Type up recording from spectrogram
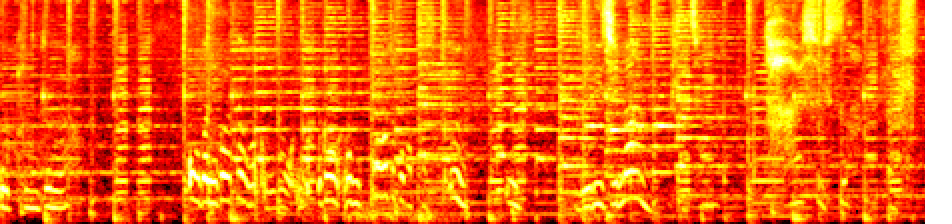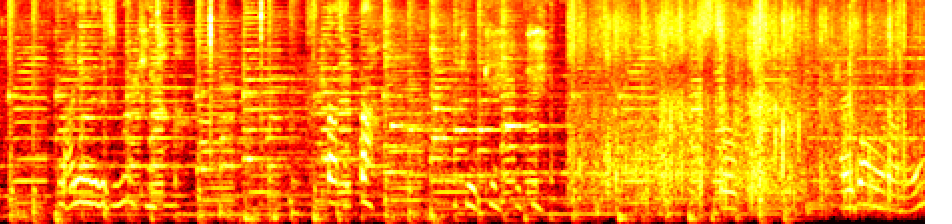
이렇게 힘드냐? 어, 난 이거 할 때는 무서워. 이거, 이거 너무 풀어질 것 같아. 응, 응. 느리지만 괜찮아. 다 할 수 있어. 많이 느리지만 괜찮아. 됐다, 됐다. 오케이, 오케이, 오케이. 진짜 발광을 하네.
